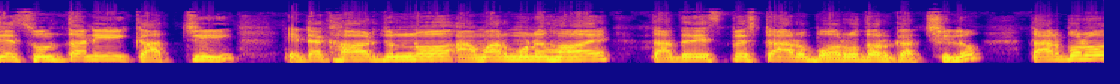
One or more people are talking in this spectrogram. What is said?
যে সুলতানি কাচ্চি, এটা খাওয়ার জন্য আমার মনে হয় তাদের স্পেসটা আরও বড় দরকার ছিল। তারপরও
